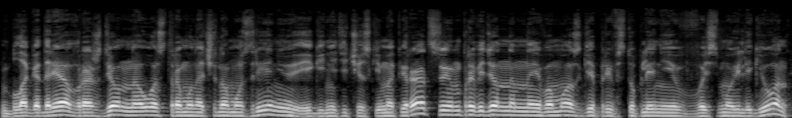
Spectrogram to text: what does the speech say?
Благодаря врожденно-острому ночному зрению и генетическим операциям, проведенным на его мозге при вступлении в Восьмой легион,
